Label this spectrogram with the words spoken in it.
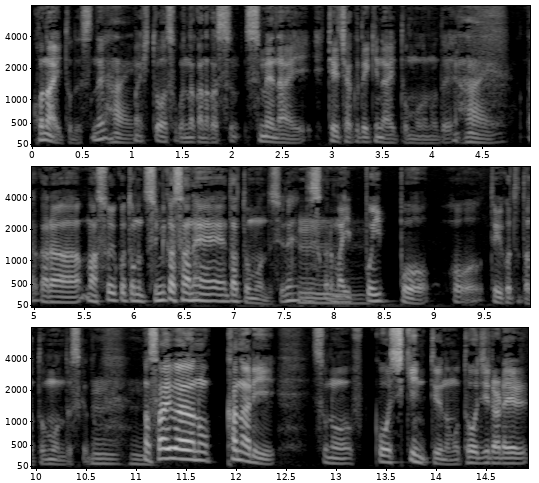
こないとですね、はい、まあ、人はそこになかなか住めない、定着できないと思うので、はい、だから、まあ、そういうことの積み重ねだと思うんですよね。ですから、まあ、一歩一歩、ということだと思うんですけど、まあ、幸い、あの、かなり、その、復興資金っていうのも投じられ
